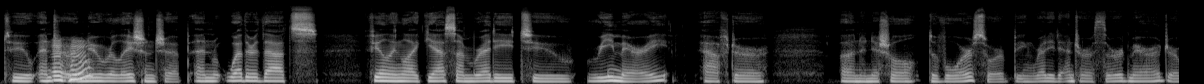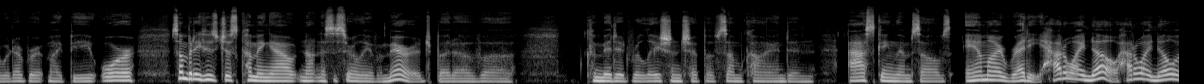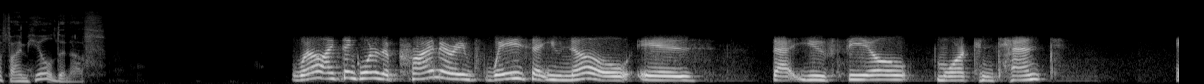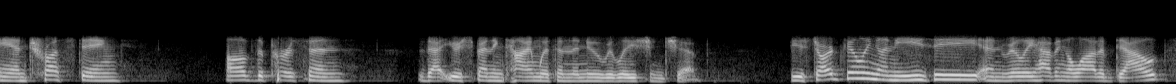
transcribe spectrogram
to enter mm-hmm. a new relationship and whether that's feeling like, yes, I'm ready to remarry after an initial divorce or being ready to enter a third marriage or whatever it might be, or somebody who's just coming out, not necessarily of a marriage, but of a committed relationship of some kind and asking themselves, Am I ready? How do I know? How do I know if I'm healed enough? Well, I think one of the primary ways that you know is that you feel more content and trusting of the person that you're spending time with in the new relationship. If you start feeling uneasy and really having a lot of doubts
